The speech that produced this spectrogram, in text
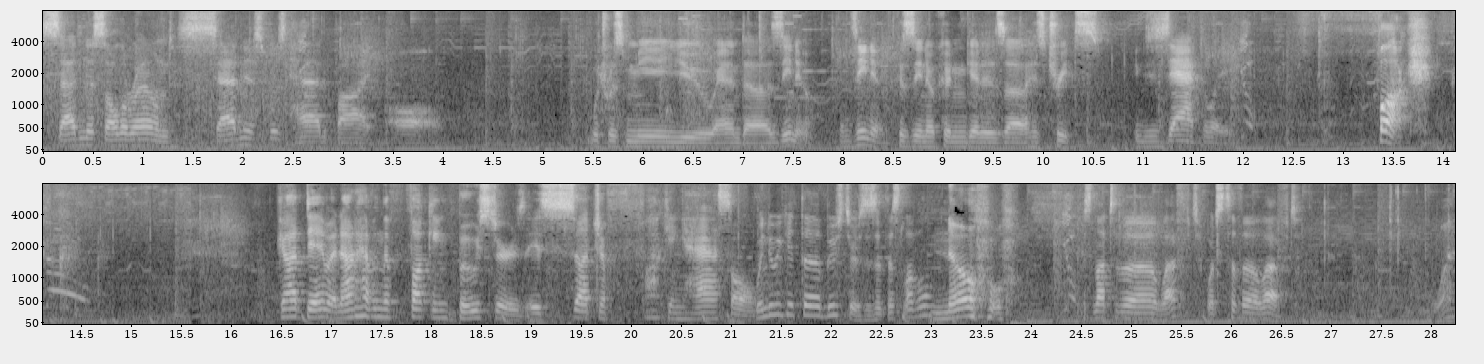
Sadness all around, Sadness was had by all. which was me, you, and uh, Xenu, And Xenu. because Xenu couldn't get his uh, his treats. Exactly. Fuck. God damn it, not having the fucking boosters is such a fucking hassle. When do we get the boosters? Is it this level? No. It's not to the left. What's to the left? What?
